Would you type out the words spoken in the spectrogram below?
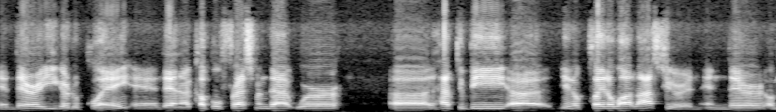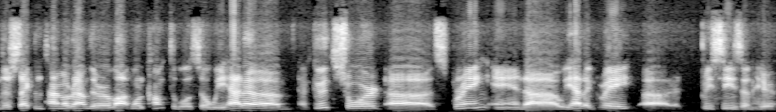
and they're eager to play. And then a couple freshmen that were uh, had to be, uh, you know, played a lot last year, and, and they're on their second time around, they're a lot more comfortable. So we had a, a good short uh, spring, and uh, we had a great uh, preseason here.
